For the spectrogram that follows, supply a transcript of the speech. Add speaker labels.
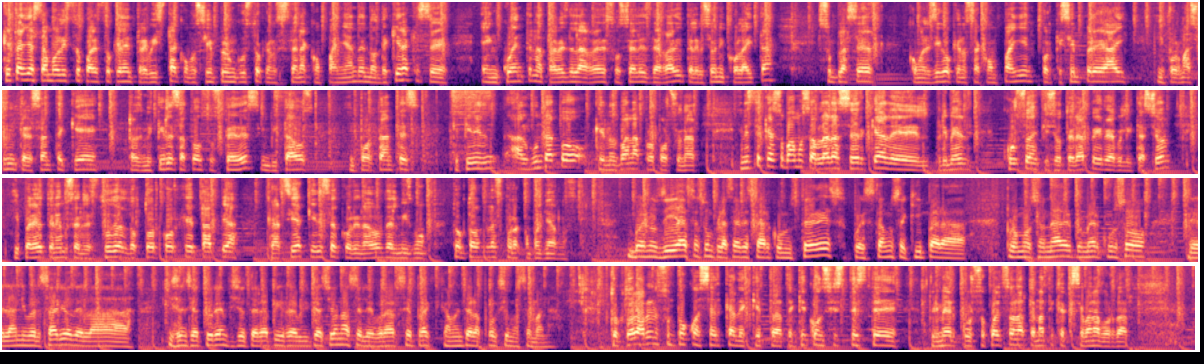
Speaker 1: ¿Qué tal? Ya estamos listos para esto que es la entrevista. Como siempre, un gusto que nos estén acompañando en donde quiera que se encuentren a través de las redes sociales de Radio y Televisión Nicolaita. Es un placer, como les digo, que nos acompañen porque siempre hay información interesante que transmitirles a todos ustedes, invitados importantes que tienen algún dato que nos van a proporcionar. En este caso vamos a hablar acerca del primer curso en fisioterapia y rehabilitación y para ello tenemos en el estudio al doctor Jorge Tapia García, quien es el coordinador del mismo. Doctor, gracias por acompañarnos.
Speaker 2: Buenos días, es un placer estar con ustedes. Pues estamos aquí para promocionar el primer curso del aniversario de la licenciatura en fisioterapia y rehabilitación a celebrarse prácticamente la próxima semana.
Speaker 1: Doctor, háblenos un poco acerca de qué trata, qué consiste este primer curso, cuáles son las temáticas que se van a abordar.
